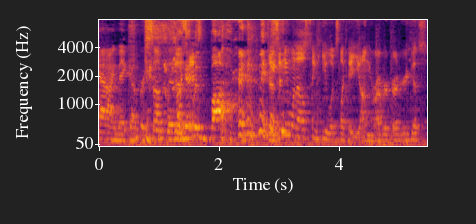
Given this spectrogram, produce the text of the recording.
cat eye makeup or something. like Does it it- was bothering me. Does anyone else think he looks like a young Robert Rodriguez?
